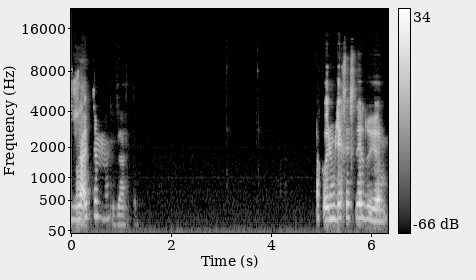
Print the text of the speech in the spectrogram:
Düzelttin mi? Güzel. Bak örümcek sesleri duyuyorum.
